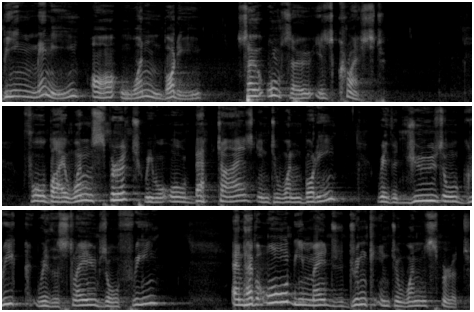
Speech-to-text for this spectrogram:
being many, are one body, so also is Christ. For by one Spirit we were all baptized into one body whether Jews or Greek, whether slaves or free, and have all been made to drink into one spirit.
